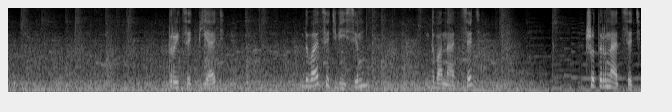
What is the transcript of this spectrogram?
35 28 12 14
